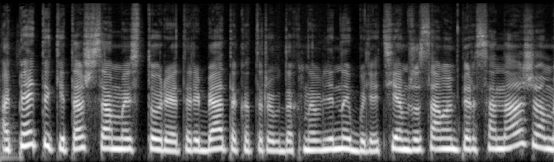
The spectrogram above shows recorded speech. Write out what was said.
Опять-таки та же самая история. Это ребята, которые вдохновлены были тем же самым персонажем.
